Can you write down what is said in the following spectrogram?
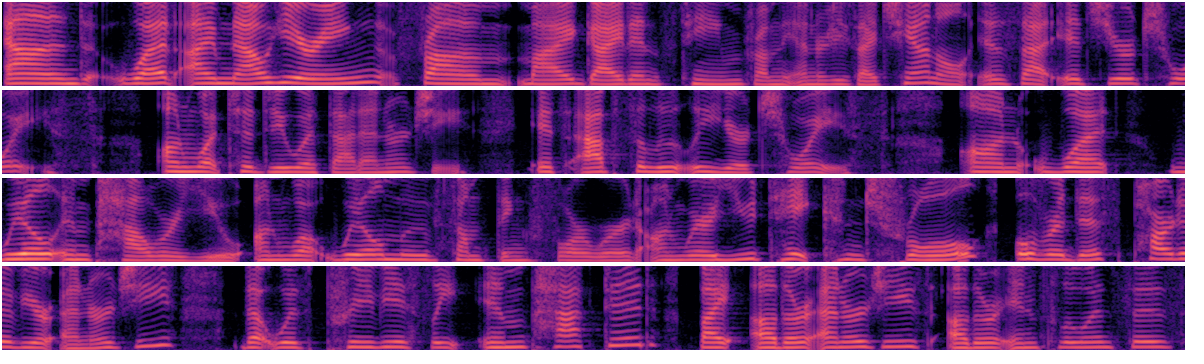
And what I'm now hearing from my guidance team from the Energies I channel is that it's your choice on what to do with that energy. It's absolutely your choice on what will empower you, on what will move something forward, on where you take control over this part of your energy that was previously impacted by other energies, other influences,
